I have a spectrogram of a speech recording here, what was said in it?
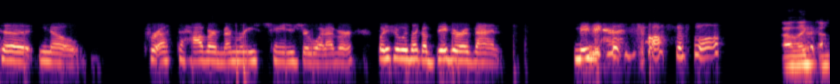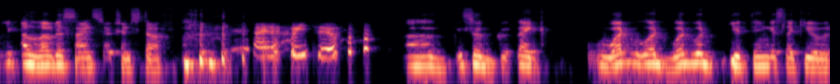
to, you know, for us to have our memories changed or whatever. But if it was like a bigger event, maybe that's possible. I like I like I love the science fiction stuff. I know, me too. uh, so like what what what would you think is like your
